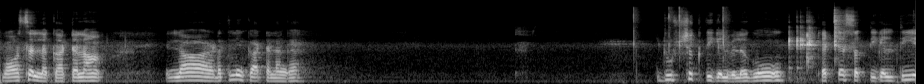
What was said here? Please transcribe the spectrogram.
வாசலில் காட்டலாம். எல்லா இடத்துலையும் காட்டலாங்க. துர்சக்திகள் விலகும் கெட்ட சக்திகள் தீய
